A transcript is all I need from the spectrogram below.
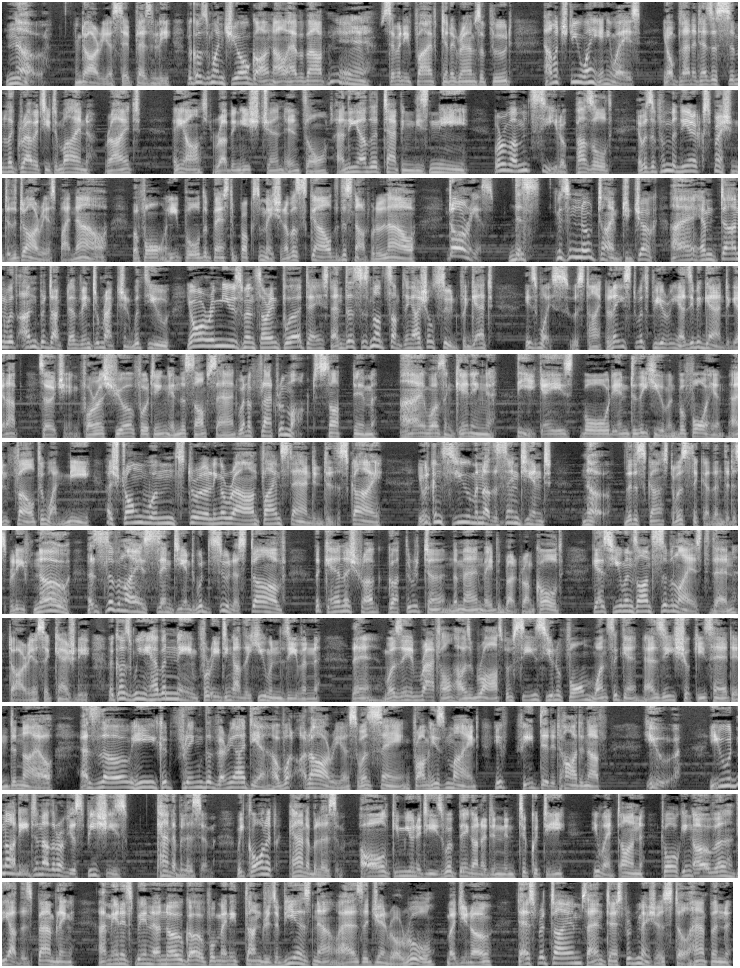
No, Darius said pleasantly, because once you're gone, I'll have about, eh, 75 kilograms of food. How much do you weigh, anyways? Your planet has a similar gravity to mine, right? He asked, rubbing his chin in thought, and the other tapping his knee. For a moment, C looked puzzled. It was a familiar expression to the Darius by now, before he pulled the best approximation of a scowl that the snout would allow. Darius, this is no time to joke. I am done with unproductive interaction with you. Your amusements are in poor taste, and this is not something I shall soon forget. His voice was tight, laced with fury as he began to get up, searching for a sure footing in the soft sand when a flat remark stopped him. I wasn't kidding. He gazed bored into the human before him and fell to one knee, a strong wind swirling around fine sand into the sky. You would consume another sentient. No, the disgust was thicker than the disbelief. No, a civilized sentient would sooner starve. The careless shrug got the return. The man made the blood run cold. Guess humans aren't civilized then, Darius said casually, because we have a name for eating other humans even. There was a rattle, a rasp of C's uniform once again as he shook his head in denial as though he could fling the very idea of what Darius was saying from his mind if he did it hard enough. You, you would not eat another of your species. Cannibalism. We call it cannibalism. Whole communities were big on it in antiquity. He went on, talking over the others babbling. I mean, it's been a no-go for many hundreds of years now, as a general rule. But you know, desperate times and desperate measures still happen.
